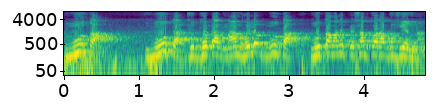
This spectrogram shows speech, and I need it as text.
মুতা। মুতা, যুদ্ধটার নাম হলো মুতা। মুতা মানে পেশাব করা বুঝিয়েন না।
